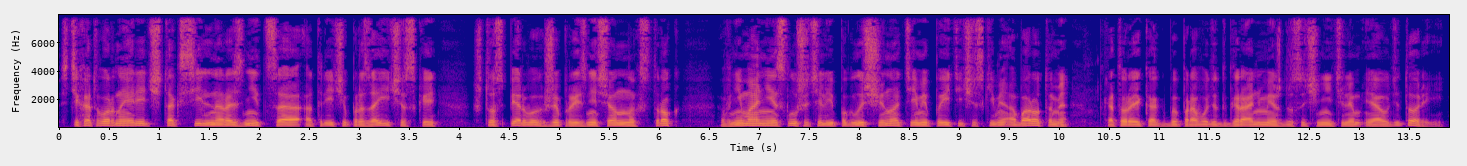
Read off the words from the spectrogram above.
Стихотворная речь так сильно разнится от речи прозаической, что с первых же произнесенных строк – Внимание слушателей поглощено теми поэтическими оборотами, которые как бы проводят грань между сочинителем и аудиторией.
